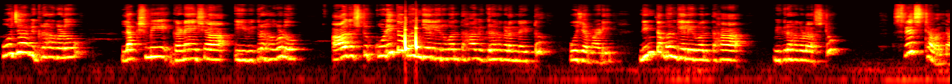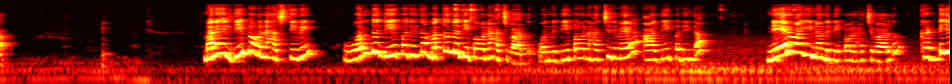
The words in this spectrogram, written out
ಪೂಜಾ ವಿಗ್ರಹಗಳು, ಲಕ್ಷ್ಮಿ, ಗಣೇಶ ಈ ವಿಗ್ರಹಗಳು ಆದಷ್ಟು ಕುಳಿತ ಭಂಗಿಯಲ್ಲಿರುವಂತಹ ವಿಗ್ರಹಗಳನ್ನು ಇಟ್ಟು ಪೂಜೆ ಮಾಡಿ. ನಿಂತ ಭಂಗಿಯಲ್ಲಿರುವಂತಹ ವಿಗ್ರಹಗಳು ಅಷ್ಟು ಶ್ರೇಷ್ಠವಲ್ಲ. ಮನೆಯಲ್ಲಿ ದೀಪವನ್ನು ಹಚ್ತೀವಿ. ಒಂದು ದೀಪದಿಂದ ಮತ್ತೊಂದು ದೀಪವನ್ನು ಹಚ್ಚಬಾರ್ದು. ಒಂದು ದೀಪವನ್ನು ಹಚ್ಚಿದ ಮೇಲೆ ಆ ದೀಪದಿಂದ ನೇರವಾಗಿ ಇನ್ನೊಂದು ದೀಪವನ್ನು ಹಚ್ಚಬಾರ್ದು. ಕಡ್ಡಿಯ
